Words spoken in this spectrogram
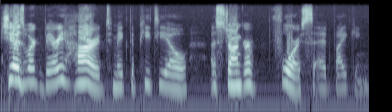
She has worked very hard to make the PTO a stronger force at Viking.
